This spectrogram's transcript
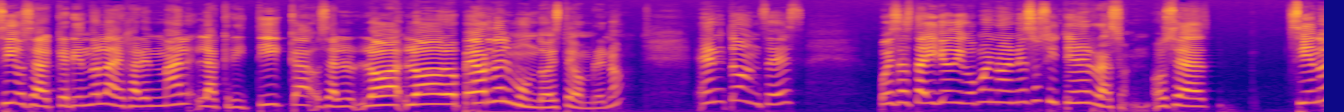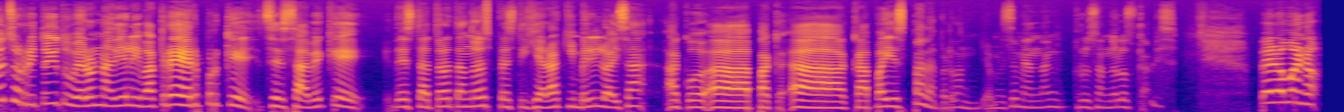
sí, o sea, queriéndola dejar en mal, la critica, o sea, lo, lo peor del mundo este hombre, ¿no? Entonces, pues hasta ahí yo digo, bueno, en eso sí tiene razón, o sea, siendo el zorrito youtuber, nadie le iba a creer porque se sabe que está tratando de desprestigiar a Kimberly Loaiza a, a, capa y espada, perdón, ya se me andan cruzando los cables. Pero bueno,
